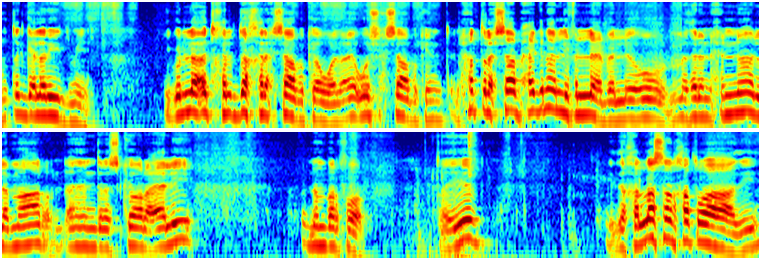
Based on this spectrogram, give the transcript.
نطق على redeem يقول لا ادخل دخل حسابك أول. وش حسابك أنت؟ نحط الحساب حقنا اللي في اللعبة اللي هو مثلا حنا لمار underscore علي number four. طيب إذا خلصنا الخطوة هذه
